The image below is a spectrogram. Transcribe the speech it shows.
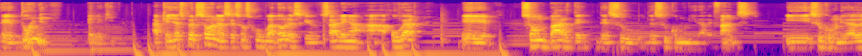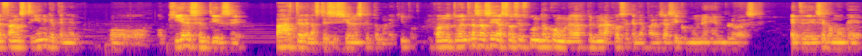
eh, dueño del equipo. Aquellas personas, esos jugadores que salen a, jugar, eh, son parte de su, de su comunidad de fans y su comunidad de fans tiene que tener o, quiere sentirse parte de las decisiones que toma el equipo. Cuando tú entras así a socios.com, una de las primeras cosas que te aparece así como un ejemplo es que te dice como que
